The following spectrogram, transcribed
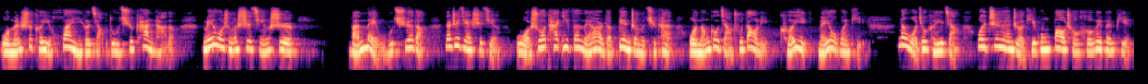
我们是可以换一个角度去看他的。没有什么事情是完美无缺的。那这件事情。我说他一分为二的辩证的去看，我能够讲出道理，可以没有问题。那我就可以讲为志愿者提供报酬和慰问品，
